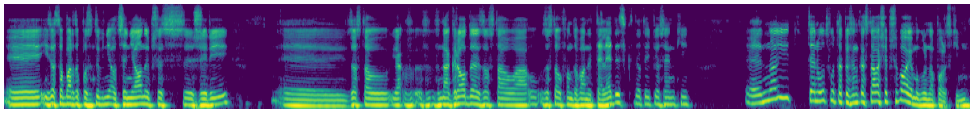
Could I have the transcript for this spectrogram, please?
y, i został bardzo pozytywnie oceniony przez jury. Y, został w, w nagrodę został, został ufundowany teledysk do tej piosenki. No i ten utwór, ta piosenka stała się przybojem ogólnopolskim.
